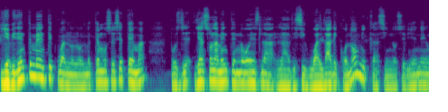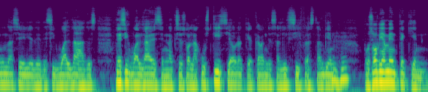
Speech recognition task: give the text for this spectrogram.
Y evidentemente cuando nos metemos ese tema, pues ya, solamente no es la, la, desigualdad económica, sino se viene una serie de desigualdades, desigualdades en acceso a la justicia, ahora que acaban de salir cifras también, pues obviamente quien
